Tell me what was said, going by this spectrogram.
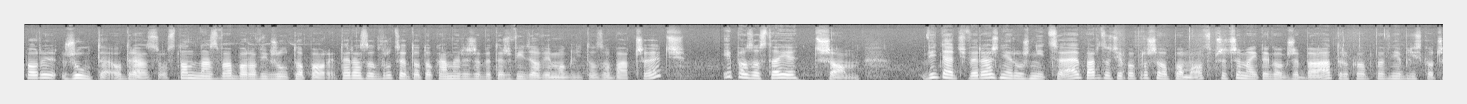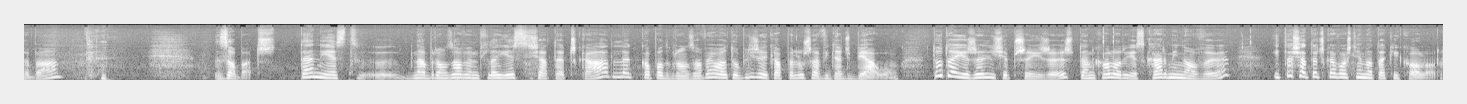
pory żółte od razu, stąd nazwa borowik żółtopory. Teraz odwrócę to do kamery, żeby też widzowie mogli to zobaczyć. I pozostaje trzon. Widać wyraźnie różnicę. Bardzo Cię poproszę o pomoc. Przytrzymaj tego grzyba, tylko pewnie blisko trzeba. Zobacz, ten jest y, na brązowym tle, jest siateczka, lekko podbrązowa, a tu bliżej kapelusza widać białą. Tutaj, jeżeli się przyjrzysz, ten kolor jest karminowy i ta siateczka właśnie ma taki kolor.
